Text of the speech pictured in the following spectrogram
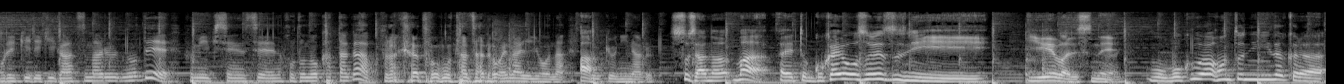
お歴々が集まるので文幸先生ほどの方がプラカードを持たざるを得ないような状況になる。そうです。あのまあ、えーと誤解を恐れずに言えばですね、はい、もう僕は本当にだから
